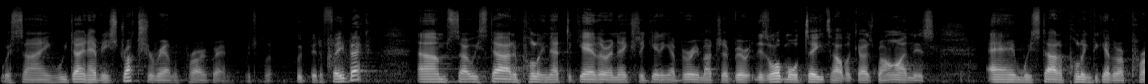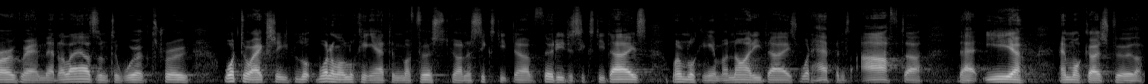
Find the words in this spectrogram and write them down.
were saying we don't have any structure around the program, which was a good bit of feedback. Um, so we started pulling that together and actually getting a very much a very, there's a lot more detail that goes behind this. And we started pulling together a program that allows them to work through what do I actually look, what am I looking at in my first kind of 60, uh, 30 to 60 days, what I'm looking at my 90 days, what happens after that year, and what goes further.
